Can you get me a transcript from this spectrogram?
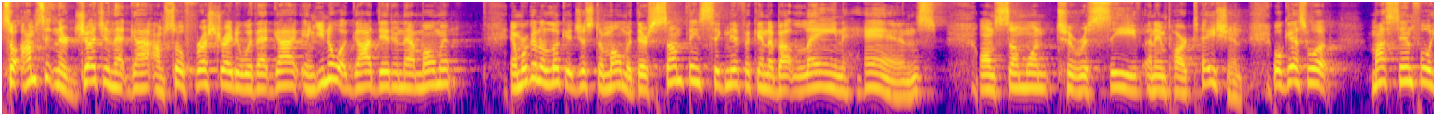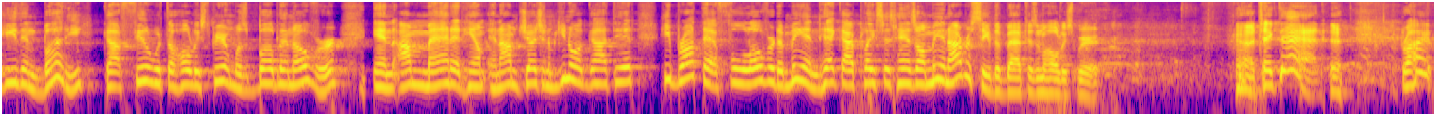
So I'm sitting there judging that guy. I'm so frustrated with that guy. And you know what God did in that moment? And we're going to look at just a moment. There's something significant about laying hands on someone to receive an impartation. Well, guess what? My sinful heathen buddy got filled with the Holy Spirit and was bubbling over, and I'm mad at him and I'm judging him. You know what God did? He brought that fool over to me, and that guy placed his hands on me, and I received the baptism of the Holy Spirit. Take that, right?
